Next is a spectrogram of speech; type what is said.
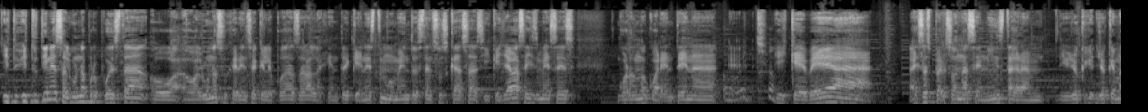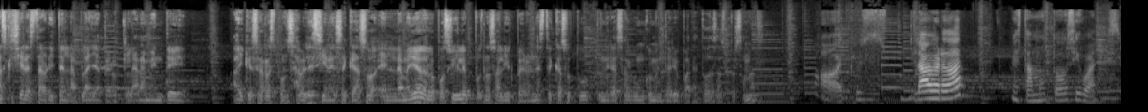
¿Y tú, y tú tienes alguna propuesta o, o alguna sugerencia que le puedas dar a la gente que en este momento está en sus casas y que lleva seis meses guardando cuarentena eh, y que vea a esas personas en Instagram? Yo, yo que más quisiera estar ahorita en la playa, pero claramente hay que ser responsables y en ese caso, en la medida de lo posible, pues no salir. Pero en este caso, ¿tú tendrías algún comentario para todas esas personas? Ay, pues la verdad, estamos todos iguales.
